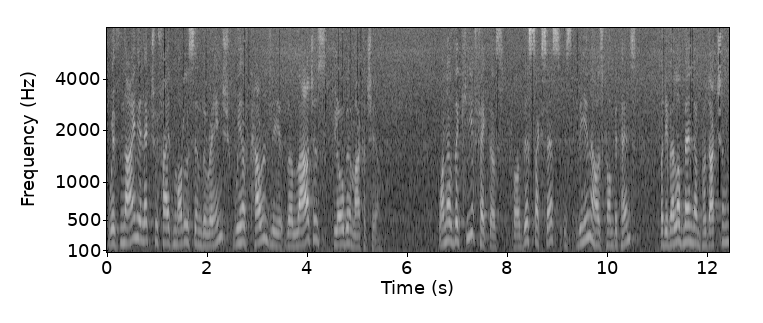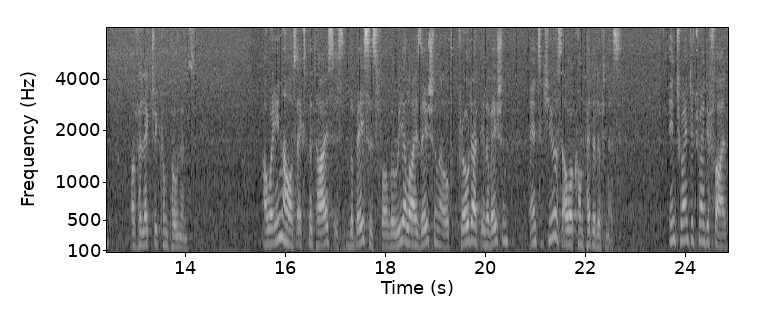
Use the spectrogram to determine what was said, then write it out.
With nine electrified models in the range, we have currently the largest global market share. One of the key factors for this success is the in-house competence for development and production of electric components. Our in-house expertise is the basis for the realization of product innovation and secures our competitiveness. In 2025,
